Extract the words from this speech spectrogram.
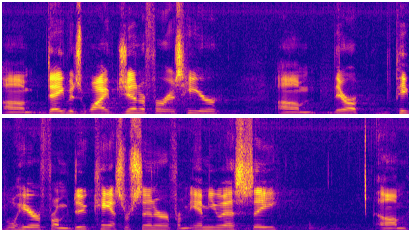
Um, David's wife Jennifer is here. Um, there are people here from Duke Cancer Center, from MUSC. Um,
